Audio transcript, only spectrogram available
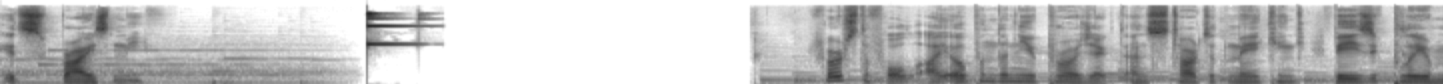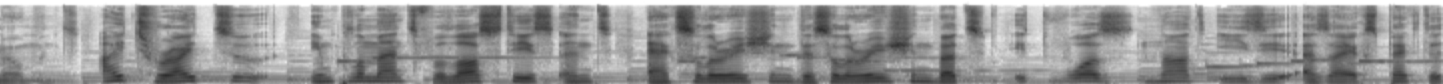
it surprised me. First of all, I opened a new project and started making basic player movement. I tried to implement velocities and acceleration, deceleration, but it was not easy as I expected,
